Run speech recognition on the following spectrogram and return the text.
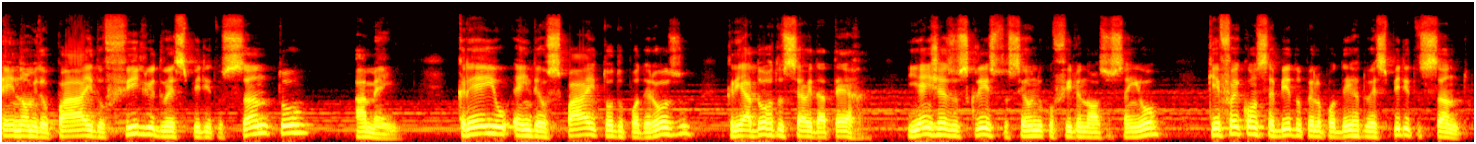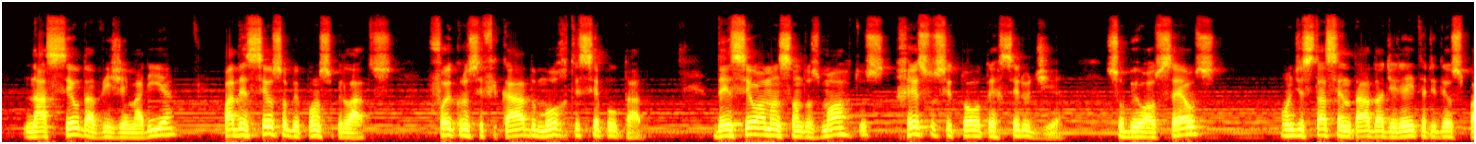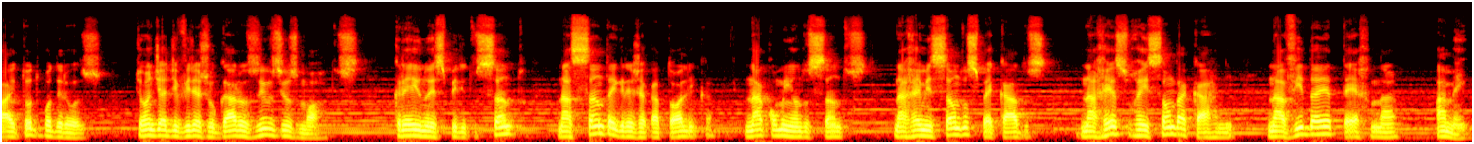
Em nome do Pai, do Filho e do Espírito Santo. Amém. Creio em Deus Pai Todo-Poderoso, Criador do céu e da terra e em Jesus Cristo, seu único Filho, nosso Senhor, que foi concebido pelo poder do Espírito Santo, nasceu da Virgem Maria, padeceu sob Pôncio Pilatos, foi crucificado, morto e sepultado. Desceu à mansão dos mortos, ressuscitou ao terceiro dia, subiu aos céus, onde está sentado à direita de Deus Pai Todo-Poderoso, de onde há de vir a julgar os vivos e os mortos. Creio no Espírito Santo, na Santa Igreja Católica, na comunhão dos santos na remissão dos pecados, na ressurreição da carne, na vida eterna. Amém.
